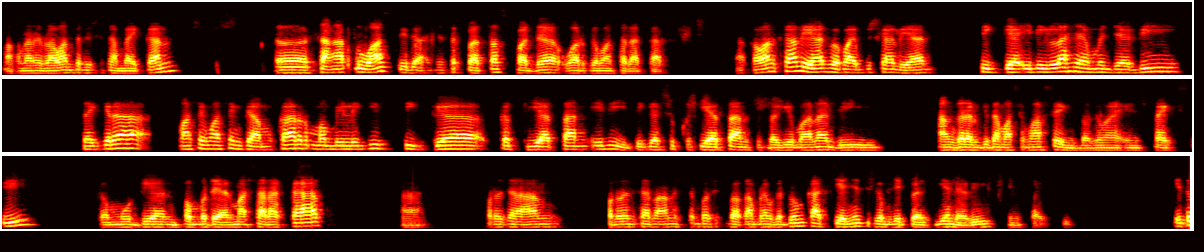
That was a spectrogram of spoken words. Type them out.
makna relawan tadi saya sampaikan eh, sangat luas, tidak hanya terbatas pada warga masyarakat. Nah, kawan sekalian, Bapak Ibu sekalian, tiga inilah yang menjadi, saya kira masing-masing damkar memiliki tiga kegiatan ini, tiga subkegiatan sebagaimana di anggaran kita masing-masing, bagaimana inspeksi, kemudian pemberdayaan masyarakat, nah, perencanaan perencanaan sistem bahkan gedung kajiannya juga menjadi bagian dari inspeksi itu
